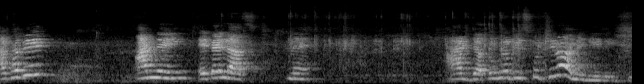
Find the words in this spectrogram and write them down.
আর খাবি আর নেই, এটাই লাস্ট নে। আর যতগুলো বিস্কুট ছিল আমি দিয়ে দিয়েছি।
